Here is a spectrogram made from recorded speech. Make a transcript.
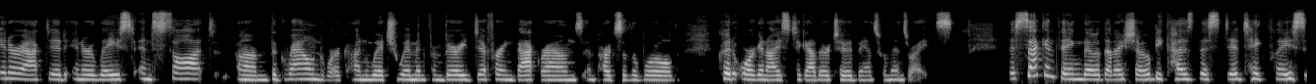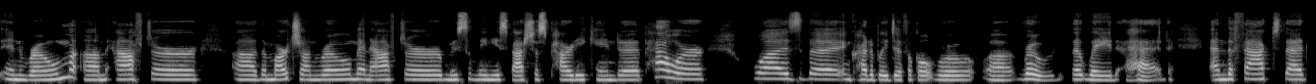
interacted, interlaced, and sought um, the groundwork on which women from very differing backgrounds and parts of the world could organize together to advance women's rights. The second thing, though, that I show, because this did take place in Rome um, after uh, the March on Rome and after Mussolini's fascist party came to power, was the incredibly difficult ro- uh, road that laid ahead. And the fact that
